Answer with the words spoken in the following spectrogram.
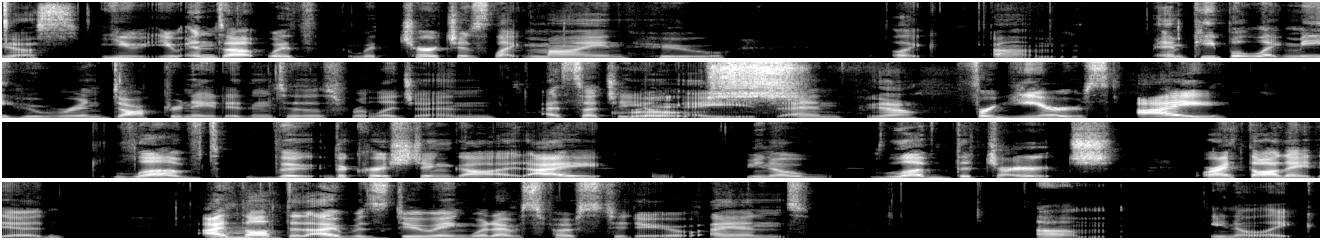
yes. you you end up with with churches like mine who like um and people like me who were indoctrinated into this religion at such a young age and Yeah. for years i loved the the christian god i you know, loved the church, or I thought I did. I Mhm. thought that I was doing what I was supposed to do, and, um, you know, like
